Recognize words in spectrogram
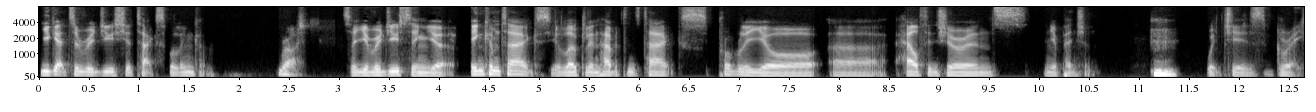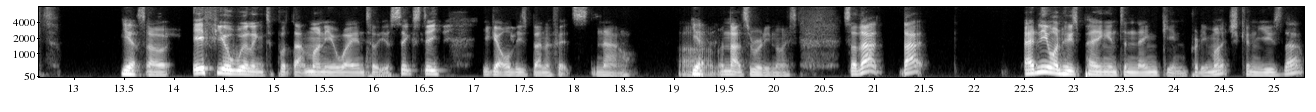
you get to reduce your taxable income. Right. So you're reducing your income tax, your local inhabitants tax, probably your uh, health insurance, and your pension, Mm. which is great. Yeah. So if you're willing to put that money away until you're 60, you get all these benefits now. Um, Yeah. And that's really nice. So that that anyone who's paying into Nenkin pretty much can use that.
